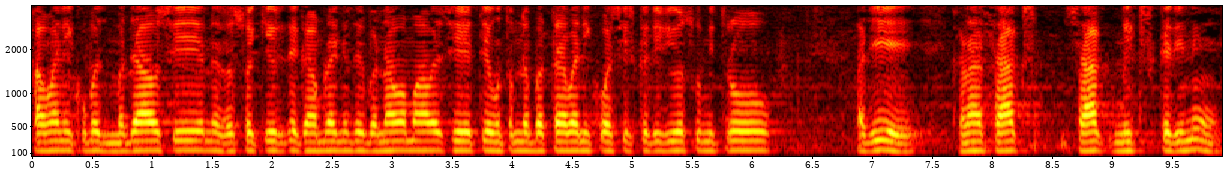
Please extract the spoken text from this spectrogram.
ખાવાની ખૂબ જ મજા આવશે અને રસોઈ કેવી રીતે ગામડાની અંદર બનાવવામાં આવે છે તે હું તમને બતાવવાની કોશિશ કરી રહ્યો છું મિત્રો. આજે ઘણા શાક શાક મિક્સ કરીને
